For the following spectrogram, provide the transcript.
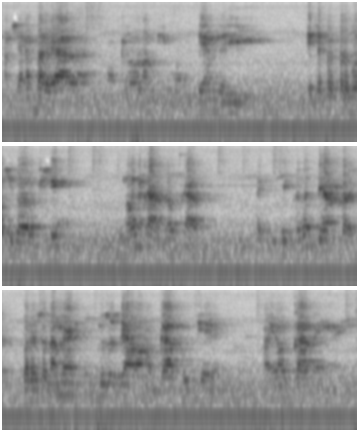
canciones variadas, no lo mismo, ¿me entiendes? Y, ese fue el propósito de lo que hicimos. No cap, 25 de septiembre. Por eso también incluso se llama no cap, porque no hay no cap en,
